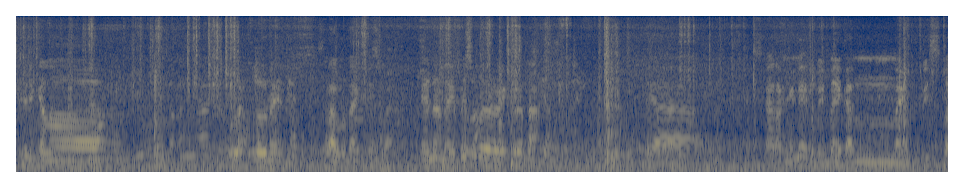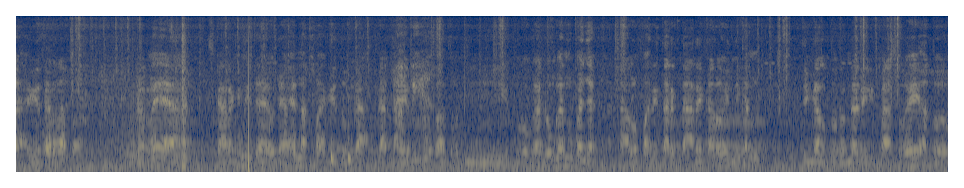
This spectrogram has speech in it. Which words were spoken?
Jadi kalau pulang selalu naik bis, selalu naik bis, Pak. Enak naik bis atau naik kereta? Ya sekarang ini lebih baikkan naik bis, Pak. Gitu. Karena apa? Karena ya sekarang ini udah udah enak, Pak. Gitu, nggak nggak kayak dulu waktu di Pulau Gadung kan banyak kalau Pak ditarik-tarik. Kalau ini kan tinggal turun dari busway atau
